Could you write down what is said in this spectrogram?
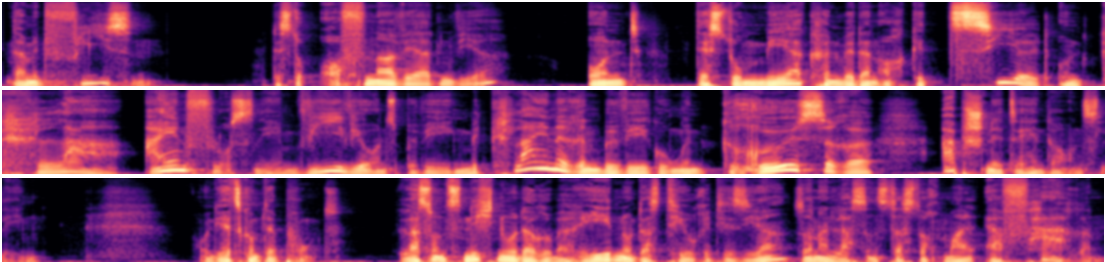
damit fließen, desto offener werden wir und desto mehr können wir dann auch gezielt und klar Einfluss nehmen, wie wir uns bewegen, mit kleineren Bewegungen größere Abschnitte hinter uns legen. Und jetzt kommt der Punkt. Lass uns nicht nur darüber reden und das theoretisieren, sondern lass uns das doch mal erfahren.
